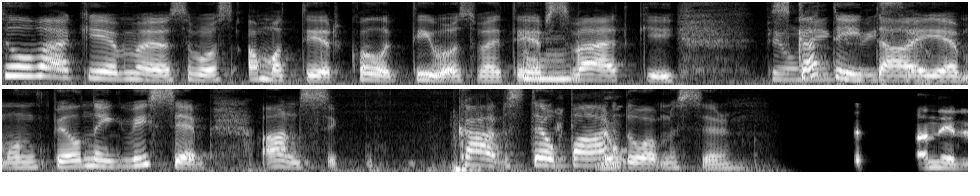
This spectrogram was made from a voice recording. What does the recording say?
cilvēkiem eh, savos amatieru kolektīvos, vai tie mm. ir mhm. svētki pilnīgi skatītājiem visiem. un pilnīgi visiem. Ansi, kādas tev nu, pārdomas nu, ir? Man ir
